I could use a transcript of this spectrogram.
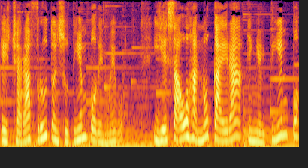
echará fruto en su tiempo de nuevo y esa hoja no caerá en el tiempo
